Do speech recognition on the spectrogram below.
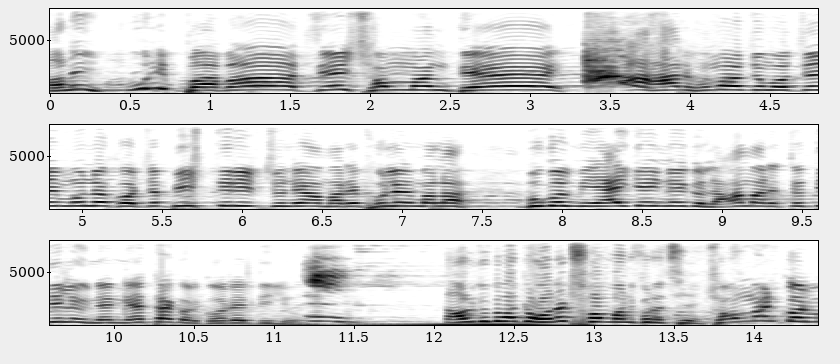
মানে? উরি বাবা যে সম্মান দেয় আহার হুমা জমা যে মনে করছে বিশ তিরিশ জনে আমারে ফুলের মালা বুগল মি আইগেই নই গেল আমারে তো দিল না নেতা কর ঘরে দিল। তাহলে তো তোমাকে অনেক সম্মান করেছে। সম্মান করব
